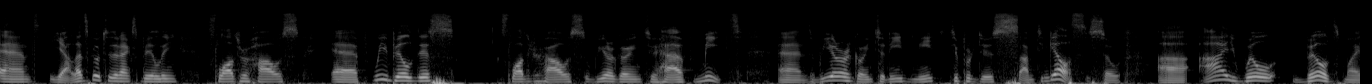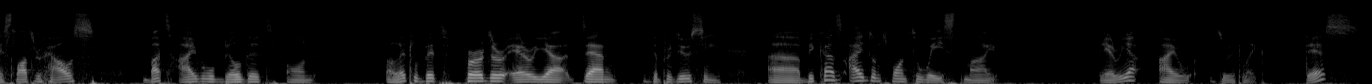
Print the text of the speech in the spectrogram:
and yeah let's go to the next building slaughterhouse. If we build this slaughterhouse we are going to have meat. And we are going to need meat to produce something else. So uh, I will build my slaughterhouse but I will build it on a little bit further area than the producing. Uh, because I don't want to waste my area. I will do it like this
